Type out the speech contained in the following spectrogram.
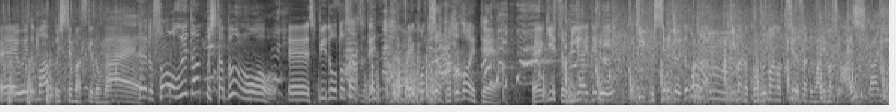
えー、ウエイトもアップしてますけども、はい、だけどそのウエイトアップした分を、えー、スピード落とさずね、えー、コンディション整えて、えー、技術を磨いてるキープしてるというところが今の小熊の強さでもありますよね。確かに。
